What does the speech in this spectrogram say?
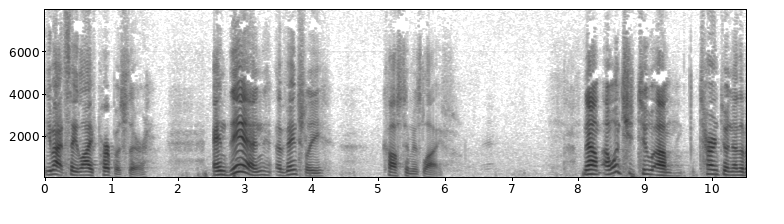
You might say life purpose there. And then eventually cost him his life. Now, I want you to um, turn to another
